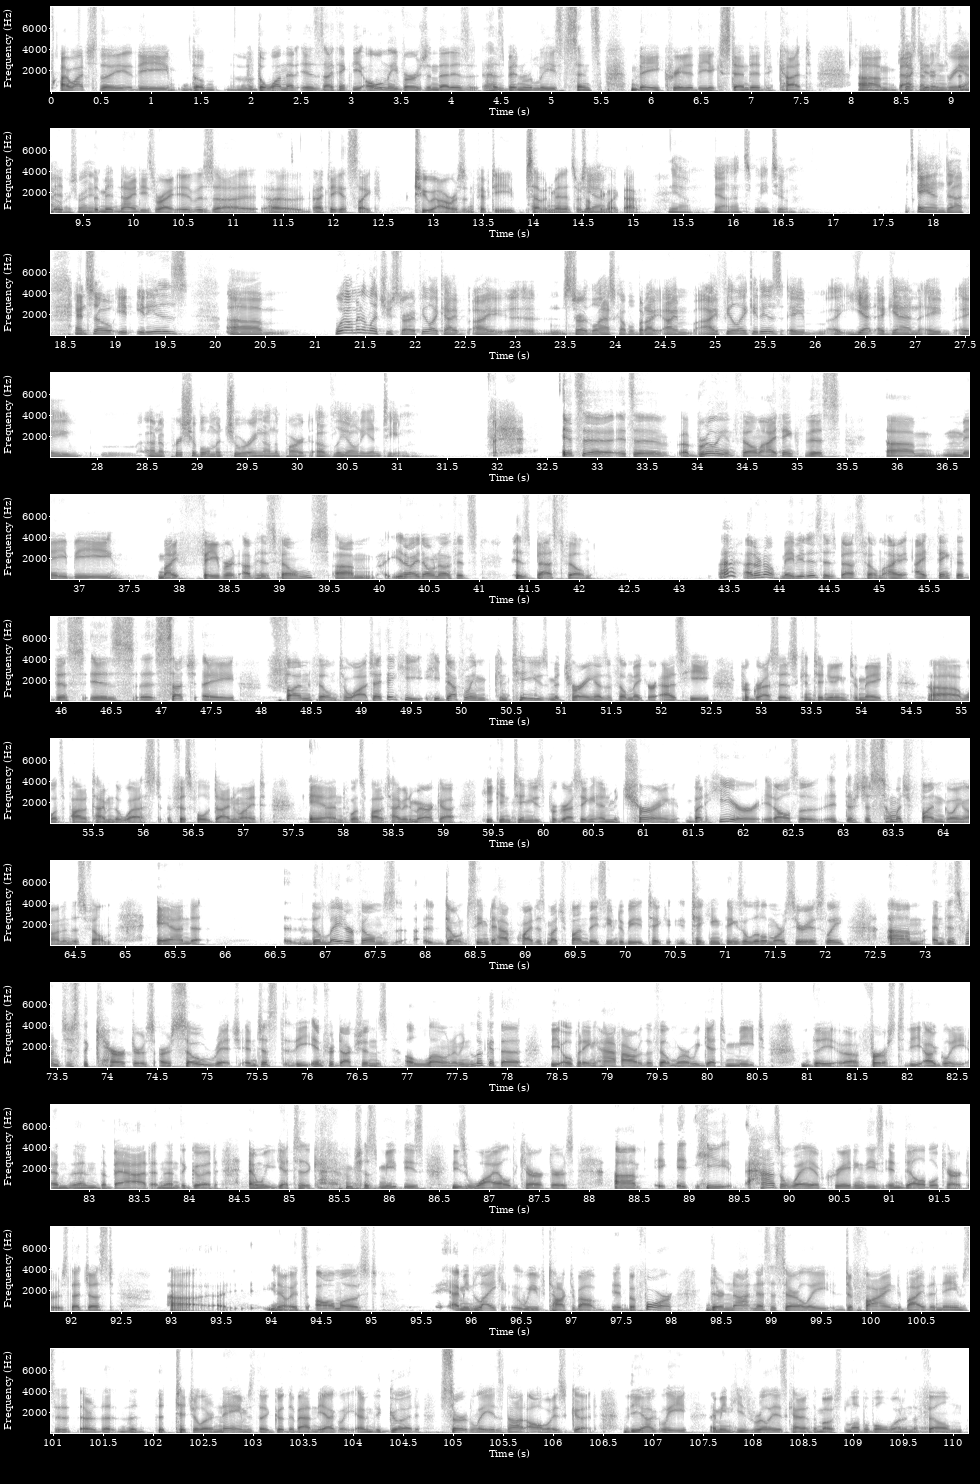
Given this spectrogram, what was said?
I watched the the the the one that is I think the only version that is has been released since they created the extended cut um, back Just under in three the mid hours, right? the mid '90s. Right. It was uh, uh, I think it's like two hours and fifty seven minutes or something Yeah. like that. Yeah, yeah, that's me too. And uh, and so it it is. Um, well, I'm going to let you start. I feel like I've I uh, started the last couple, but I I'm I feel like it is a, a yet again a a an appreciable maturing on the part of Leone and team. It's a it's a, a brilliant film. I think this um, may be my favorite of his films. Um, you know, I don't know if it's his best film. Ah, I don't know. Maybe it is his best film. I, I think that this is uh, such a fun film to watch. I think he he definitely continues maturing as a filmmaker as he progresses, continuing to make uh, Once Upon a Time in the West, A Fistful of Dynamite, and Once Upon a Time in America. He continues progressing and maturing. But here, it also it, there's just so much fun going on in this film, and the later films uh, don't seem to have quite as much fun. They seem to be take, taking things a little more seriously. Um, and this one, just the characters are so rich, and just the introductions alone. I mean, look at the the opening half hour of the film where we get to meet the uh, first the ugly, and then the bad, and then the good, and we get to kind of just meet these these wild characters. Um, it, it, he has a way of creating these indelible characters that just, uh, you know, it's almost. I mean, like we've talked about it before, they're not necessarily defined by the names or the, the, the titular names, the good, the bad, and the ugly. And the good certainly is not always good. The ugly, I mean, he's really is kind of the most lovable one in the film.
